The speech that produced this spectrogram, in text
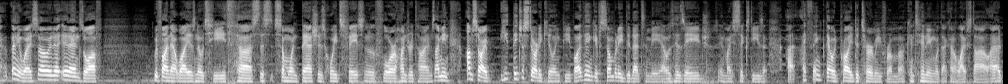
anyway, so it it ends off. We find out why he has no teeth. Uh, this someone bashes Hoyt's face into the floor a hundred times. I mean, I'm sorry. He, they just started killing people. I think if somebody did that to me, I was his age in my 60s. I, I think that would probably deter me from uh, continuing with that kind of lifestyle. I, I'd,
